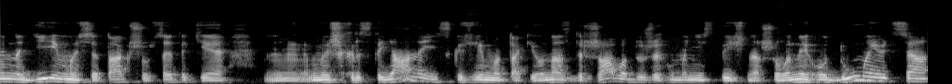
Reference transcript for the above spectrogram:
ми надіємося так, що все-таки м, ми ж християни, і скажімо так, і у нас держава дуже гуманістична, що вони одумаються,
